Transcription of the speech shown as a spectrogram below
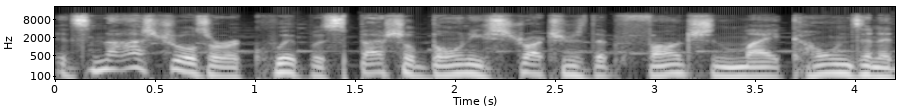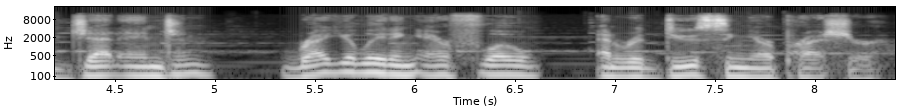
Its nostrils are equipped with special bony structures that function like cones in a jet engine, regulating airflow and reducing air pressure.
